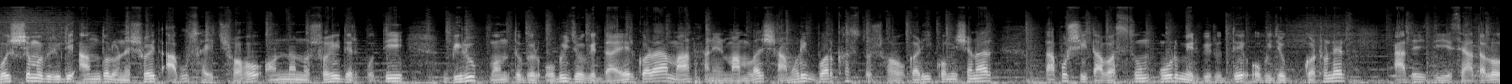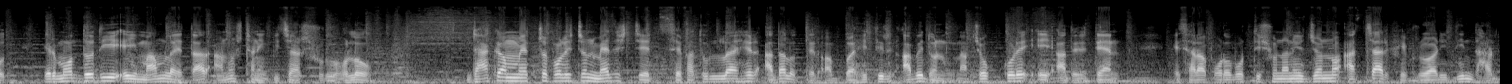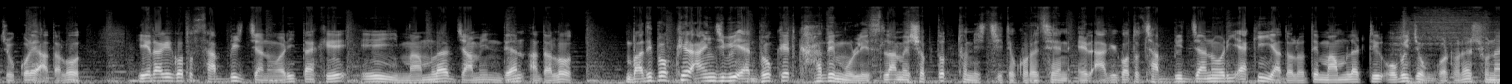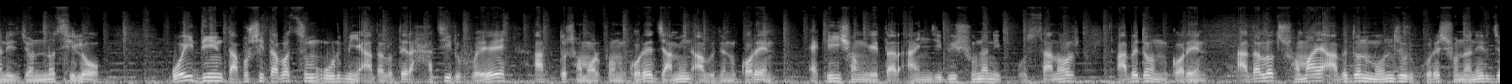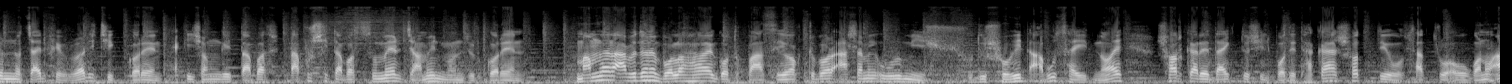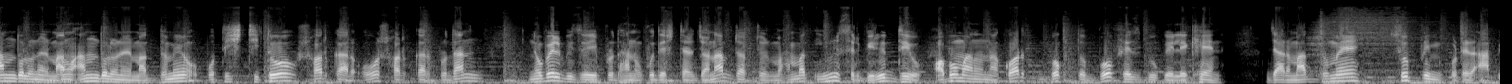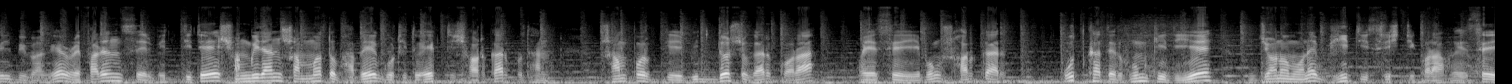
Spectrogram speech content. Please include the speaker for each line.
Speaker 1: বৈষম্য বিরোধী আন্দোলনে শহীদ আবু সাইদ সহ অন্যান্য শহীদের প্রতি বিরূপ মন্তব্যের অভিযোগে দায়ের করা মানহানির মামলায় সামরিক বরখাস্ত সহকারী কমিশনার তাপসী তাবাসুম উর্মির বিরুদ্ধে অভিযোগ গঠনের আদেশ দিয়েছে আদালত। এর মধ্য দিয়ে এই মামলায় তার আনুষ্ঠানিক বিচার শুরু হলো। ঢাকা মেট্রোপলিটন ম্যাজিস্ট্রেট সেফাতুল্লাহের আদালতের অব্যাহতির আবেদন নাচক করে এই আদেশ দেন। এছাড়া পরবর্তী শুনানির জন্য আজ চার ফেব্রুয়ারি দিন ধার্য করে আদালত। এর আগে গত ছাব্বিশ জানুয়ারি তাকে এই মামলার জামিন দেন আদালত। বাদীপক্ষের আইনজীবী অ্যাডভোকেট খাদেমুল ইসলাম এসব তথ্য নিশ্চিত করেছেন। এর আগে গত ছাব্বিশ জানুয়ারি একই আদালতে মামলাটির অভিযোগ গঠনের শুনানির জন্য ছিল। ওই দিন তাপসী তাবাসুম উর্মি আদালতের হাজির হয়ে আত্মসমর্পণ করে জামিন আবেদন করেন। একই সঙ্গে তার আইনজীবী শুনানি পৌঁছানোর আবেদন করেন। আদালত সময় আবেদন মঞ্জুর করে শুনানির জন্য চার ফেব্রুয়ারি ঠিক করেন। একই সঙ্গে তাপাস তাপসী তাবাসুমের জামিন মঞ্জুর করেন। মামলার আবেদনে বলা হয়, গত পাঁচই অক্টোবর আসামি উর্মি শুধু শহীদ আবু সাইদ নয়, সরকারের দায়িত্বশীল পদে থাকা সত্ত্বেও ছাত্র ও গণ আন্দোলনের আন্দোলনের মাধ্যমে প্রতিষ্ঠিত সরকার ও সরকার প্রধান নোবেল বিজয়ী প্রধান উপদেষ্টার জনাব ডক্টর মোহাম্মদ ইউনুসের বিরুদ্ধেও অবমাননাকর বক্তব্য ফেসবুকে লেখেন, যার মাধ্যমে সুপ্রিম কোর্টের আপিল বিভাগের রেফারেন্সের ভিত্তিতে সংবিধান সম্মতভাবে গঠিত একটি সরকার প্রধান সম্পর্কে বিদ্বেষগার করা হয়েছে এবং সরকার উৎখাতের হুমকি দিয়ে জনমনে ভীতি সৃষ্টি করা হয়েছে।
